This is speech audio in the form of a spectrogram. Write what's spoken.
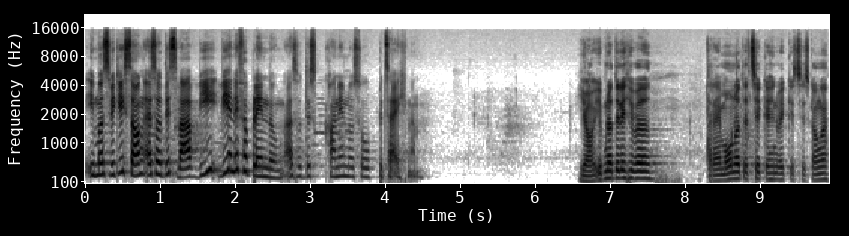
ich muss wirklich sagen, also das war wie, wie eine Verblendung. Also das kann ich nur so bezeichnen. Ja, ich habe natürlich über drei Monate circa hinweg ist es gegangen,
